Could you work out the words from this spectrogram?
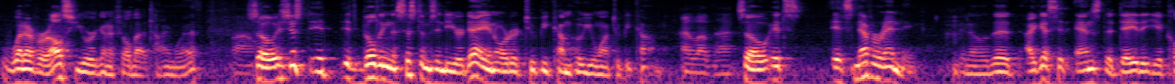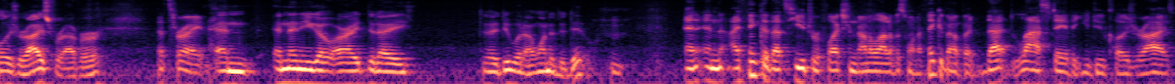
whatever else you were gonna fill that time with. Wow. So it's just, it, it's building the systems into your day in order to become who you want to become. I love that. So it's, it's never ending. Hmm. You know, the, I guess it ends the day that you close your eyes forever. That's right. And, and then you go, all right, did I, did I do what I wanted to do? Hmm. And, and I think that that's a huge reflection not a lot of us want to think about, but that last day that you do close your eyes,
